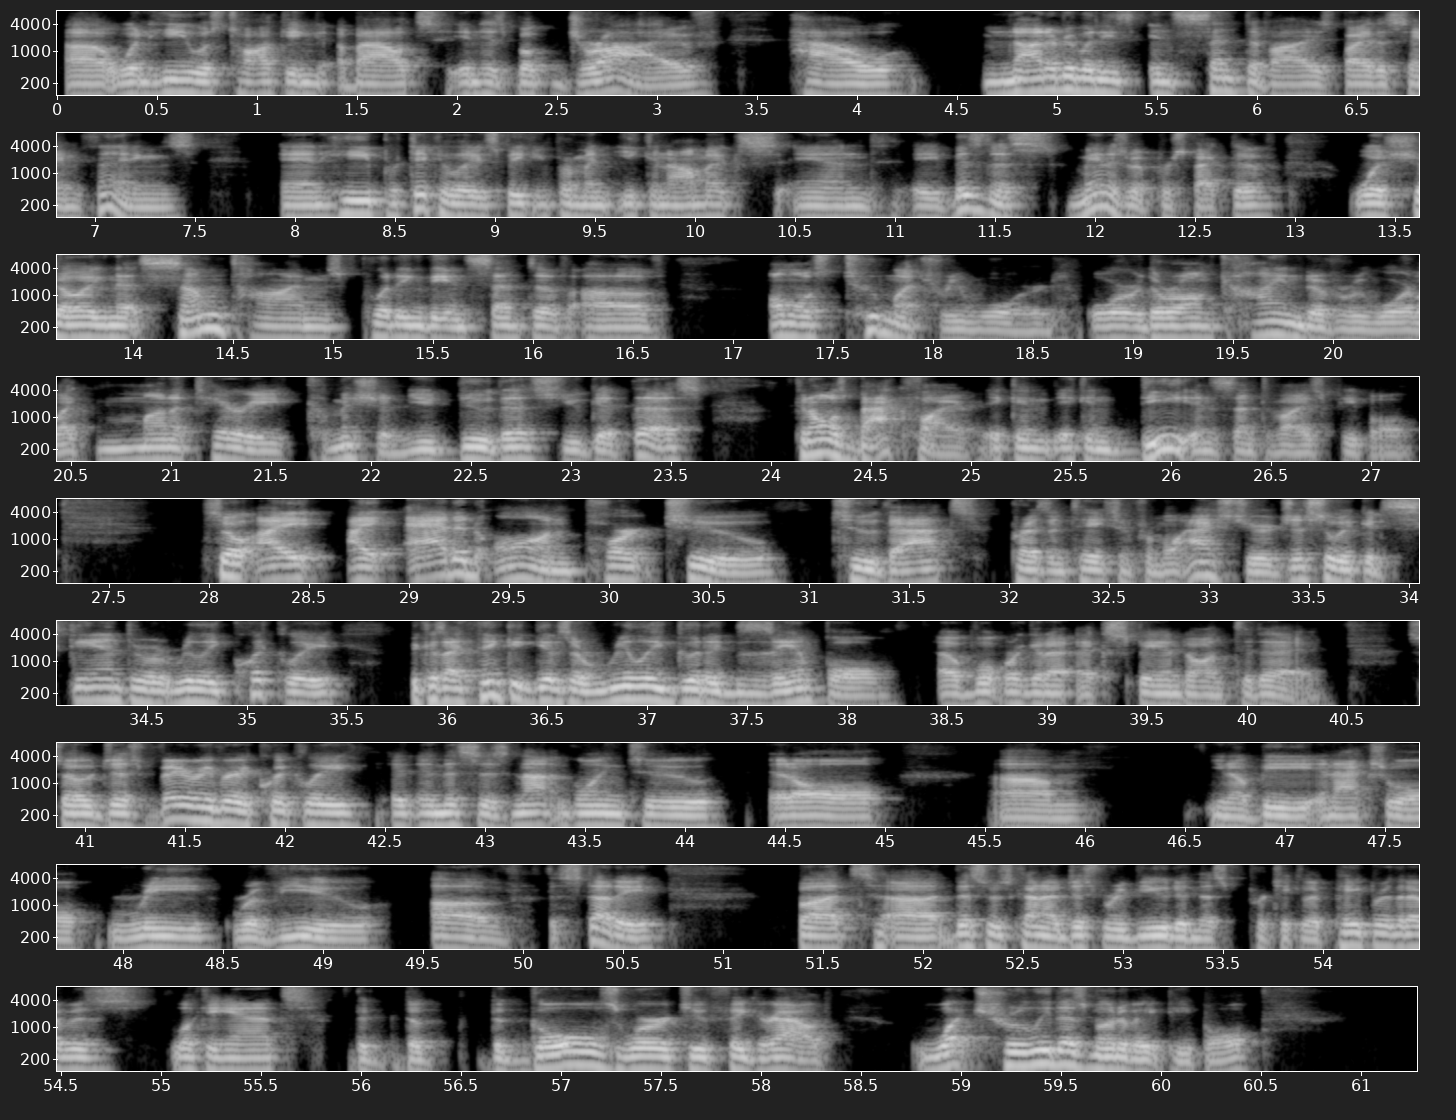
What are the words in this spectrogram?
uh, when he was talking about in his book Drive how not everybody's incentivized by the same things. And he, particularly speaking from an economics and a business management perspective, was showing that sometimes putting the incentive of almost too much reward or the wrong kind of reward, like monetary commission. You do this, you get this, can almost backfire. It can it can de-incentivize people. So I I added on part two to that presentation from last year just so we could scan through it really quickly because I think it gives a really good example of what we're going to expand on today. So just very very quickly, and, this is not going to at all um, you know be an actual re-review of the study. But uh, this was kind of just reviewed in this particular paper that i was looking at. The, the the goals were to figure out what truly does motivate people.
